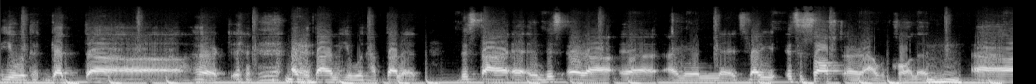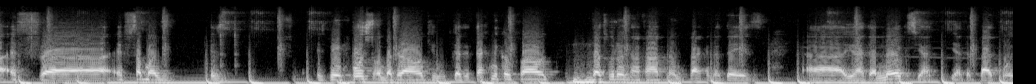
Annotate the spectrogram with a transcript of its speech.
He would get uh, hurt every time he would have done it. This time, uh, in this era, uh, I mean, it's very, it's a soft era, I would call it. Mm-hmm. Uh, if uh, if someone is is being pushed on the ground, he would get a technical foul. That wouldn't have happened back in the days. Uh, you had the Knicks, you had, you had the Bad, Boy,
